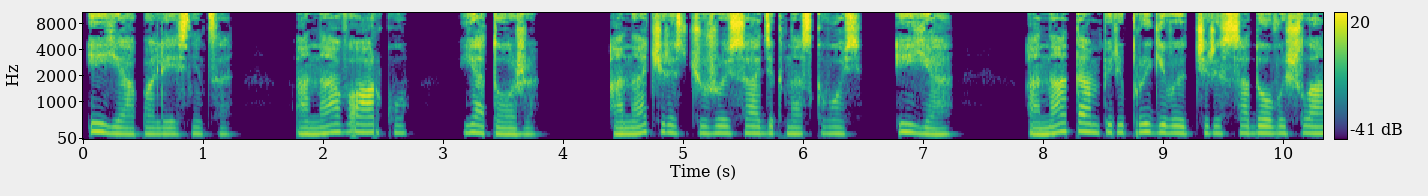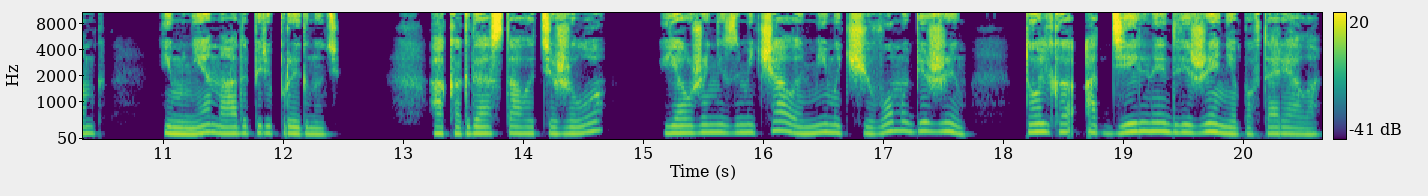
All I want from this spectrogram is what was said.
и я по лестнице. Она в арку, я тоже. Она через чужой садик насквозь, и я. Она там перепрыгивает через садовый шланг, и мне надо перепрыгнуть. А когда стало тяжело, я уже не замечала, мимо чего мы бежим, только отдельные движения повторяла.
